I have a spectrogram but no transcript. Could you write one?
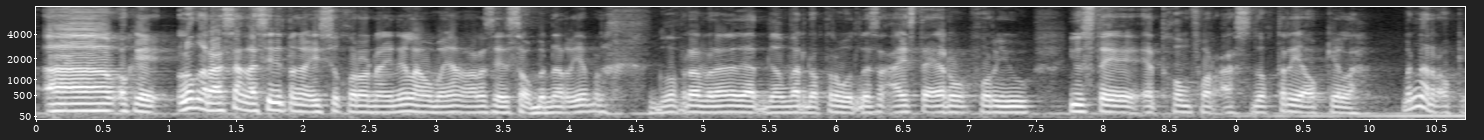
Eh, Oke, lo ngerasa nggak sih di tengah isu corona ini lama banyak orang jadi sok bener ya? Gue pernah pernah lihat gambar dokter buat tulisan I stay at home for you, you stay at home for us. Dokter ya oke lah, bener oke,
